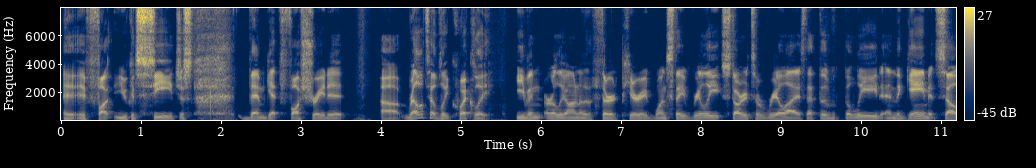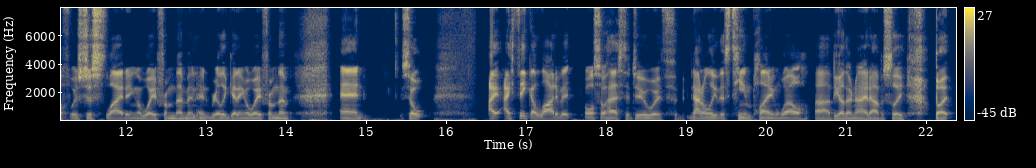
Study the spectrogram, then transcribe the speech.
If you could see just them get frustrated uh, relatively quickly, even early on in the third period, once they really started to realize that the the lead and the game itself was just sliding away from them and, and really getting away from them, and so I, I, think a lot of it also has to do with not only this team playing well uh, the other night, obviously, but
